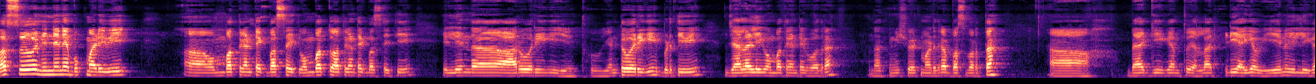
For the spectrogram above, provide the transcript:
ಬಸ್ಸು ನಿನ್ನೆನೆ ಬುಕ್ ಮಾಡೀವಿ. ಒಂಬತ್ತು ಗಂಟೆಗೆ ಬಸ್ ಐತಿ. ಒಂಬತ್ತು, ಹತ್ತು ಗಂಟೆಗೆ ಬಸ್ ಐತಿ. ಇಲ್ಲಿಂದ ಆರೂವರೆಗೆ ಎಂಟೂವರೆಗೆ ಬಿಡ್ತೀವಿ. ಜಾಲಹಳ್ಳಿಗೆ ಒಂಬತ್ತು ಗಂಟೆಗೆ ಹೋದ್ರೆ ಒಂದು ಹತ್ತು ನಿಮಿಷ ವೇಟ್ ಮಾಡಿದ್ರೆ ಬಸ್ ಬರ್ತಾ. ಬ್ಯಾಗಿಗಂತೂ ಎಲ್ಲ ರೆಡಿ ಆಗ್ಯಾವ. ಏನೂ ಇಲ್ಲೀಗ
